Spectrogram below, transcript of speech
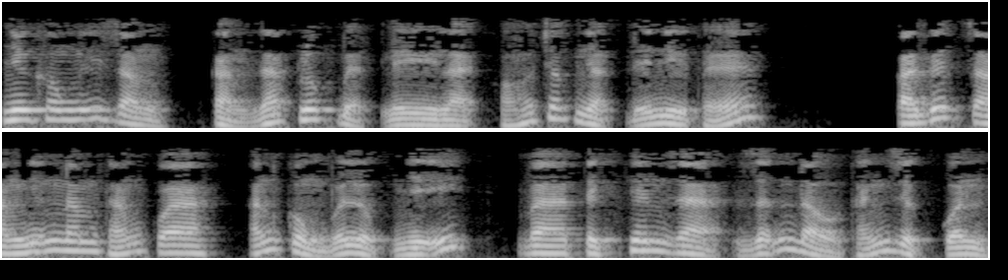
nhưng không nghĩ rằng cảm giác lúc biệt ly lại khó chấp nhận đến như thế. Phải biết rằng những năm tháng qua, hắn cùng với Lục Nhĩ và Tịch Thiên Dạ dẫn đầu Thánh Dực Quân,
